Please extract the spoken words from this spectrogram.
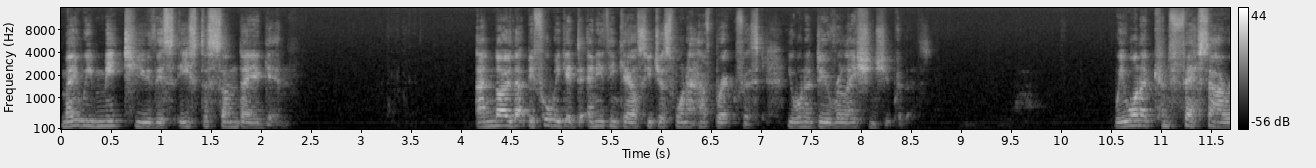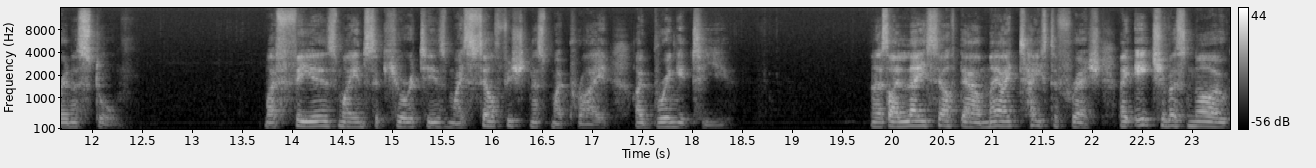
May we meet you this Easter Sunday again. And know that before we get to anything else, you just want to have breakfast. You want to do relationship with us. We want to confess our inner storm. My fears, my insecurities, my selfishness, my pride, I bring it to you. And as I lay self down, may I taste afresh. May each of us know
